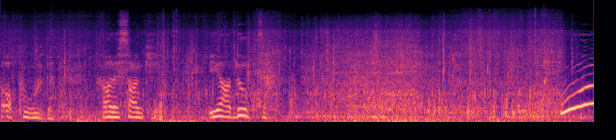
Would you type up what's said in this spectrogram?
O kurde, ale sanki. Ja dupce. Uuu!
